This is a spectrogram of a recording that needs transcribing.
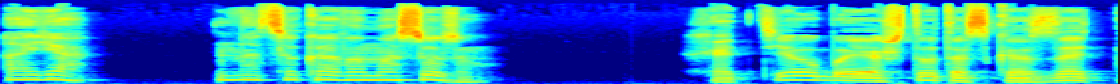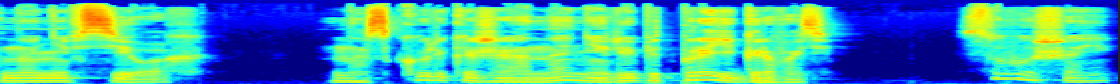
А я Нацукава Масузу. Хотел бы я что-то сказать, но не в силах. Насколько же она не любит проигрывать. Слушай.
